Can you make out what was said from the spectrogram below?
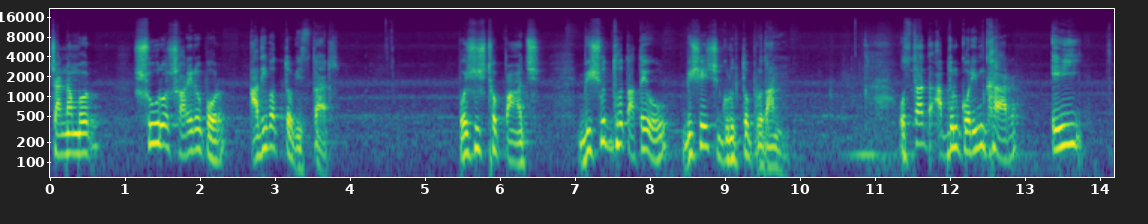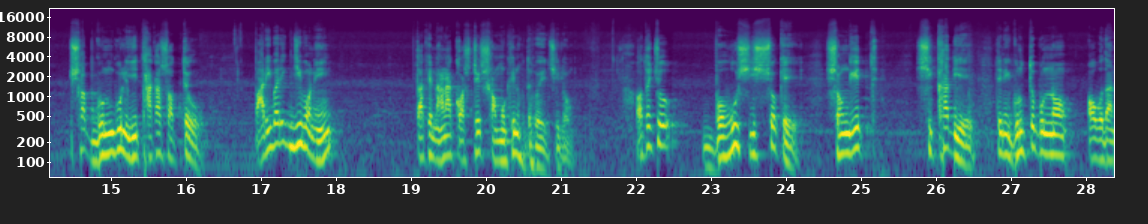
চার নম্বর, সুর ও স্বরের ওপর আধিপত্য বিস্তার। বৈশিষ্ট্য পাঁচ বিশুদ্ধ তাতেও বিশেষ গুরুত্ব প্রদান। ওস্তাদ আব্দুল করিম খার এই সব গুণগুলি থাকা সত্ত্বেও পারিবারিক জীবনে তাকে নানা কষ্টের সম্মুখীন হতে হয়েছিল। অথচ বহু শিষ্যকে সংগীত শিক্ষা দিয়ে তিনি গুরুত্বপূর্ণ অবদান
